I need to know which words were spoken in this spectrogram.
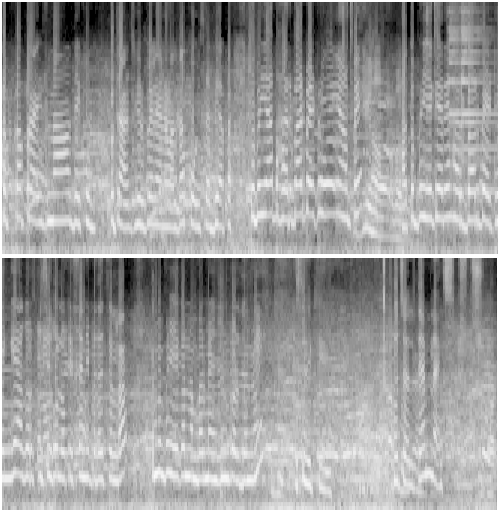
सबका प्राइस ना देखो पचास रुपये रहने वाला था कोई सा भी आप तो भैया आप हर बार बैठोगे यहाँ पे? हाँ। हाँ तो भैया कह रहे हैं हर बार बैठेंगे अगर किसी को लोकेशन नहीं पता चल रहा तो मैं भैया का नंबर मैंशन कर दूँगी। इस तरीके तो चलते हैं नेक्स्ट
